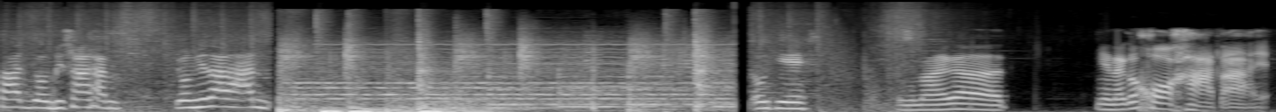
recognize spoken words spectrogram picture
ซ่าโยนพิซซ่าทันโยนพิซซ่าทัน โอเคอย่างน้อยก็ อย่างน้อยก็คอขาดตายอะ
